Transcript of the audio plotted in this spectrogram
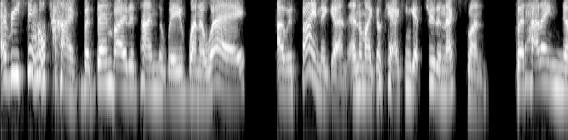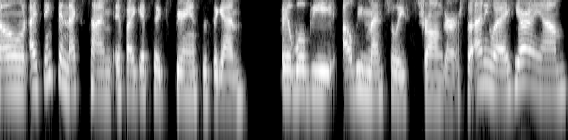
every single time. But then by the time the wave went away, I was fine again. And I'm like, okay, I can get through the next one. But had I known, I think the next time, if I get to experience this again, it will be, I'll be mentally stronger. So, anyway, here I am.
